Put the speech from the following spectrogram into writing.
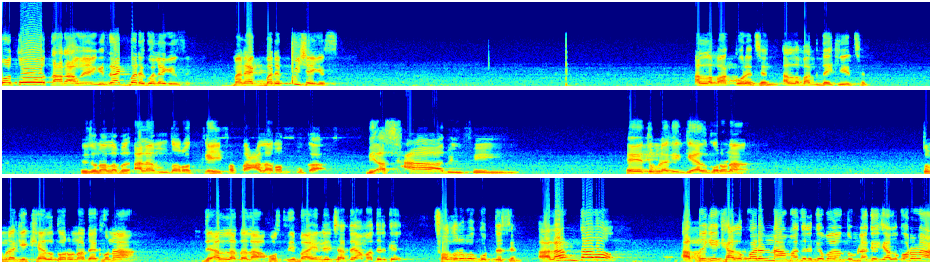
মতো তারা হয়ে গেছে, একবারে গলে গেছে। মানে একবারে পিষে গেছে। আল্লাহ পাক করেছেন, আল্লাহ পাক দেখিয়েছেন। ফাআলা রাব্বুকা বিআসহাবিল ফিল? হে, তোমরা কি খেয়াল করো না? তোমরা কি খেয়াল করো না? দেখো না যে আল্লাহ তাআলা হস্তি বাহিনীর সাথে আমাদেরকে সতর্ক করতেছেন। আলাম তার, আপনি কি খেয়াল করেন না আমাদেরকে বলেন, তোমরা কি খেয়াল করো না?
